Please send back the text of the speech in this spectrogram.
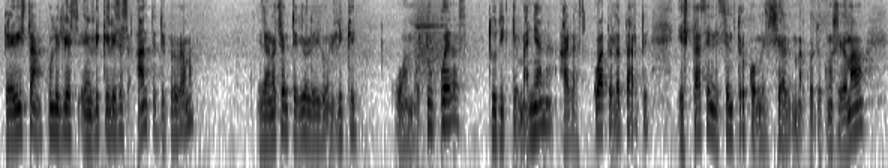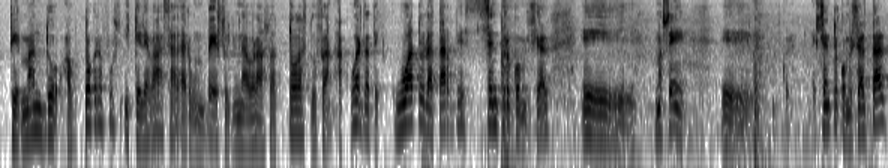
Entrevista a Julio Iglesias, Enrique Iglesias antes del programa. En la noche anterior le digo, Enrique, cuando tú puedas, tú di que mañana a las 4 de la tarde estás en el centro comercial, me acuerdo cómo se llamaba, firmando autógrafos y que le vas a dar un beso y un abrazo a todas tus fans. Acuérdate, 4 de la tarde, centro comercial, eh, no sé, eh, el centro comercial tal,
